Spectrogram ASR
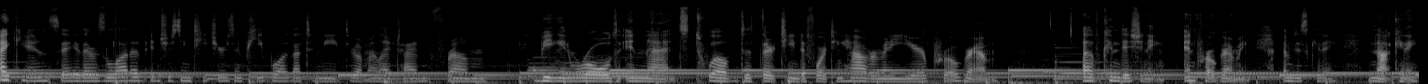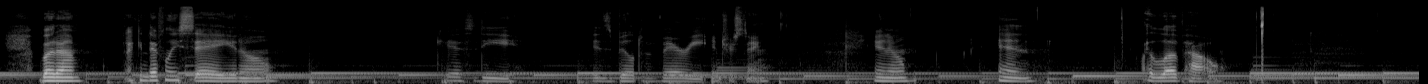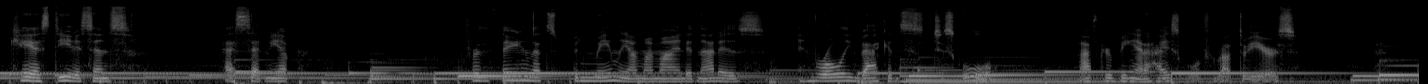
I can say there was a lot of interesting teachers and people I got to meet throughout my lifetime from being enrolled in that 12 to 13 to 14, however many year program of conditioning and programming. I'm just kidding, not kidding. But um, I can definitely say, you know, KSD is built very interesting, you know, and I love how KSD, in a sense, has set me up for the thing that's been mainly on my mind, and that is enrolling back into school after being out of high school for about three years.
